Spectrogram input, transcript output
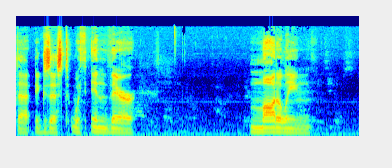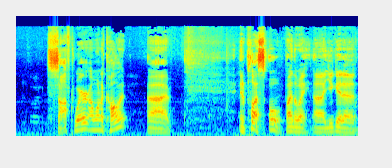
that exist within their modeling software. I want to call it. Uh, and plus, oh, by the way, uh, you get a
